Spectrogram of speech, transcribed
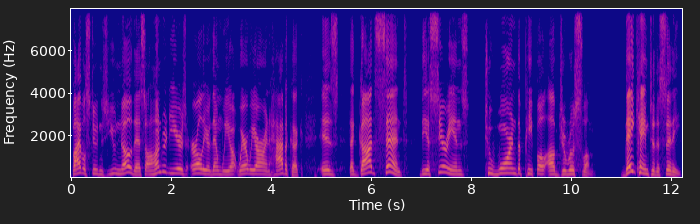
Bible students, you know this. A hundred years earlier than we are, where we are in Habakkuk is that God sent the Assyrians to warn the people of Jerusalem. They came to the city.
